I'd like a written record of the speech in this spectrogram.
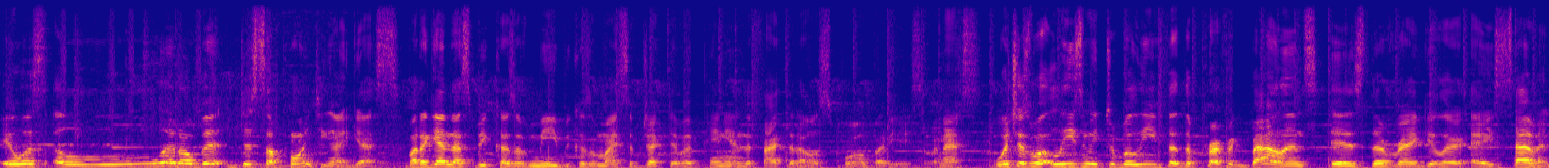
It was a little bit disappointing, I guess. But again, that's because of me, because of my subjective opinion, the fact that I was spoiled by the A7S. Which is what leads me to believe that the perfect balance is the regular A7,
